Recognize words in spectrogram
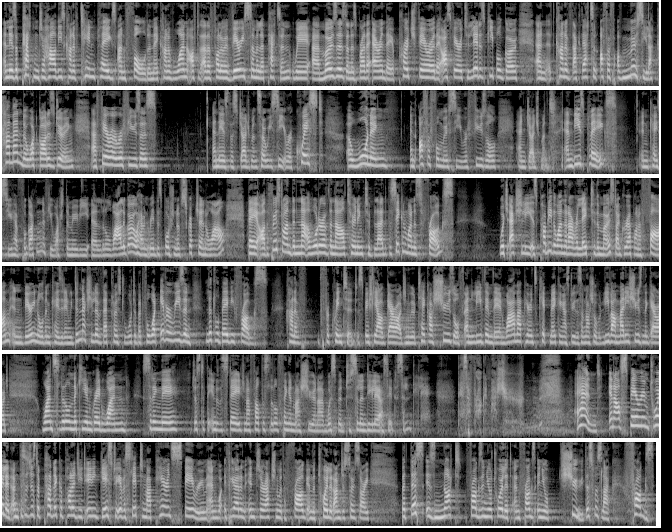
And there's a pattern to how these kind of 10 plagues unfold, and they kind of one after the other follow a very similar pattern where uh, Moses and his brother Aaron, they approach Pharaoh, they ask Pharaoh to let his people go, and it's kind of like that's an offer of mercy, like come under what God is doing. Uh, Pharaoh refuses, and there's this judgment. So we see a request, a warning, an offer for mercy, refusal, and judgment. And these plagues, in case you have forgotten, if you watched the movie a little while ago or haven't read this portion of scripture in a while. They are the first one, the water of the Nile turning to blood. The second one is frogs, which actually is probably the one that I relate to the most. I grew up on a farm in very northern KZN. We didn't actually live that close to water, but for whatever reason, little baby frogs kind of frequented, especially our garage, and we would take our shoes off and leave them there. And why my parents kept making us do this, I'm not sure, but leave our muddy shoes in the garage. Once little Nikki in grade one sitting there just at the end of the stage, and I felt this little thing in my shoe, and I whispered to Silendile, I said, Silendile, there's a frog in my shoe. and in our spare room toilet, and this is just a public apology to any guest who ever slept in my parents' spare room, and if you had an interaction with a frog in the toilet, I'm just so sorry. But this is not frogs in your toilet and frogs in your shoe. This was like frogs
